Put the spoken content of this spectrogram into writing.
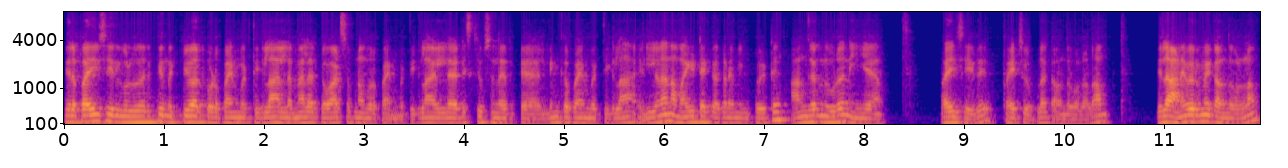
இதில் பதிவு செய்து கொள்வதற்கு இந்த கியூஆர் கோடை பயன்படுத்திக்கலாம். இல்லை மேலே இருக்க வாட்ஸ்அப் நம்பரை பயன்படுத்திக்கலாம். இல்லை டிஸ்கிரிப்ஷனில் இருக்க லிங்கை பயன்படுத்திக்கலாம். இல்லைனா நம்ம ஐடெக் அகாடமிக்கு போயிட்டு அங்கேருந்து கூட நீங்கள் பதிவு செய்து பயிற்சி வகுப்பில் கலந்து கொள்ளலாம். இதில் அனைவருமே கலந்து கொள்ளலாம்.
